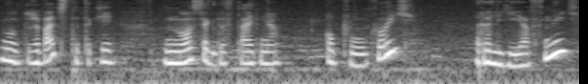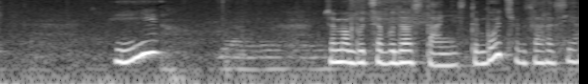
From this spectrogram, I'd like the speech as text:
Ну, вже бачите, такий носик достатньо опуклий, рельєфний. І вже, мабуть, це буде останній стебочок. Зараз я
